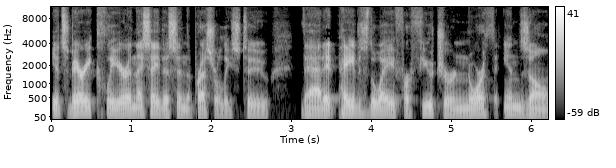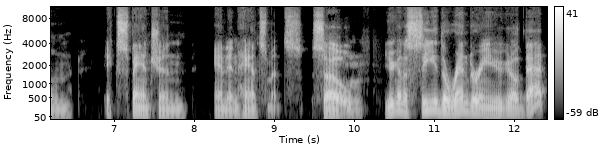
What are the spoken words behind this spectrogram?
it's very clear, and they say this in the press release too, that it paves the way for future north end zone expansion and enhancements. So mm-hmm you're going to see the rendering you go, that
